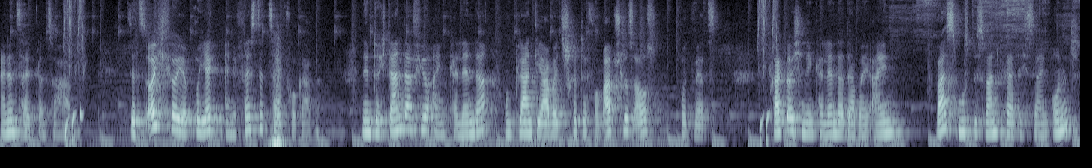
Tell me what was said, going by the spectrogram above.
einen Zeitplan zu haben. Setzt euch für euer Projekt eine feste Zeitvorgabe. Nehmt euch dann dafür einen Kalender und plant die Arbeitsschritte vom Abschluss aus rückwärts. Tragt euch in den Kalender dabei ein, was muss bis wann fertig sein und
